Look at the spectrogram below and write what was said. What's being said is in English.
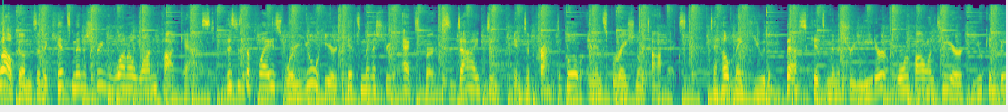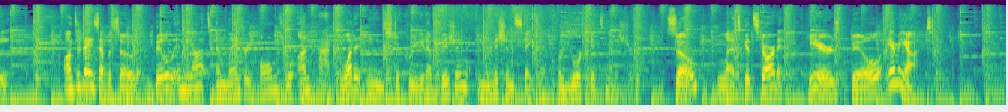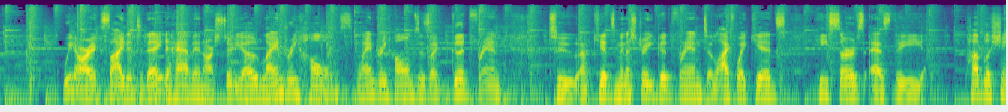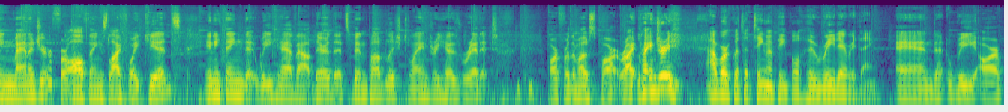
Welcome to the Kids Ministry 101 podcast. This is the place where you'll hear kids ministry experts dive deep into practical and inspirational topics to help make you the best kids ministry leader or volunteer you can be. On today's episode, Bill Emeott and Landry Holmes will unpack what it means to create a vision and mission statement for your kids ministry. So, let's get started. Here's Bill Emeott. We are excited today to have in our studio Landry Holmes. Landry Holmes is a good friend to uh, Kids Ministry, good friend to Lifeway Kids. He serves as the publishing manager for all things Lifeway Kids. Anything that we have out there that's been published, Landry has read it, or for the most part, right, Landry? I work with a team of people who read everything. And we are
